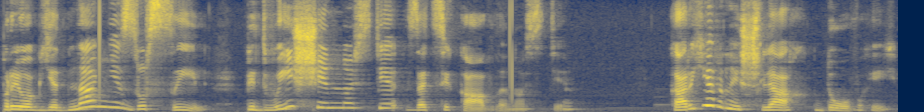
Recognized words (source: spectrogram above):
при об'єднанні зусиль підвищеності зацікавленості. Кар'єрний шлях довгий.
